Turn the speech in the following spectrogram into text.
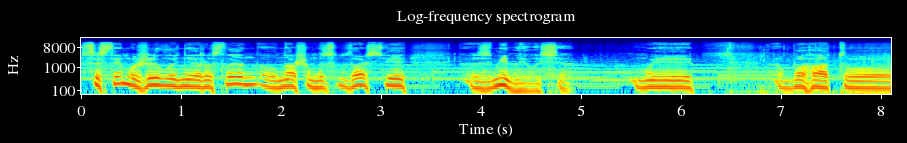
Система живлення рослин у нашому господарстві змінилася. Ми багато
